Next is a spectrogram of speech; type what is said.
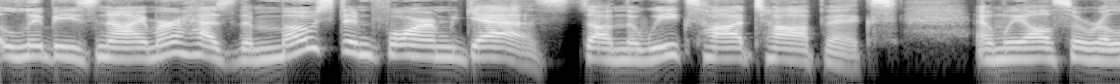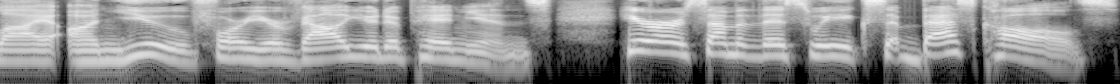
Libby Znaimer has the most informed guests on the week's hot topics. And we also rely on you for your valued opinions. Here are some of this week's best calls.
